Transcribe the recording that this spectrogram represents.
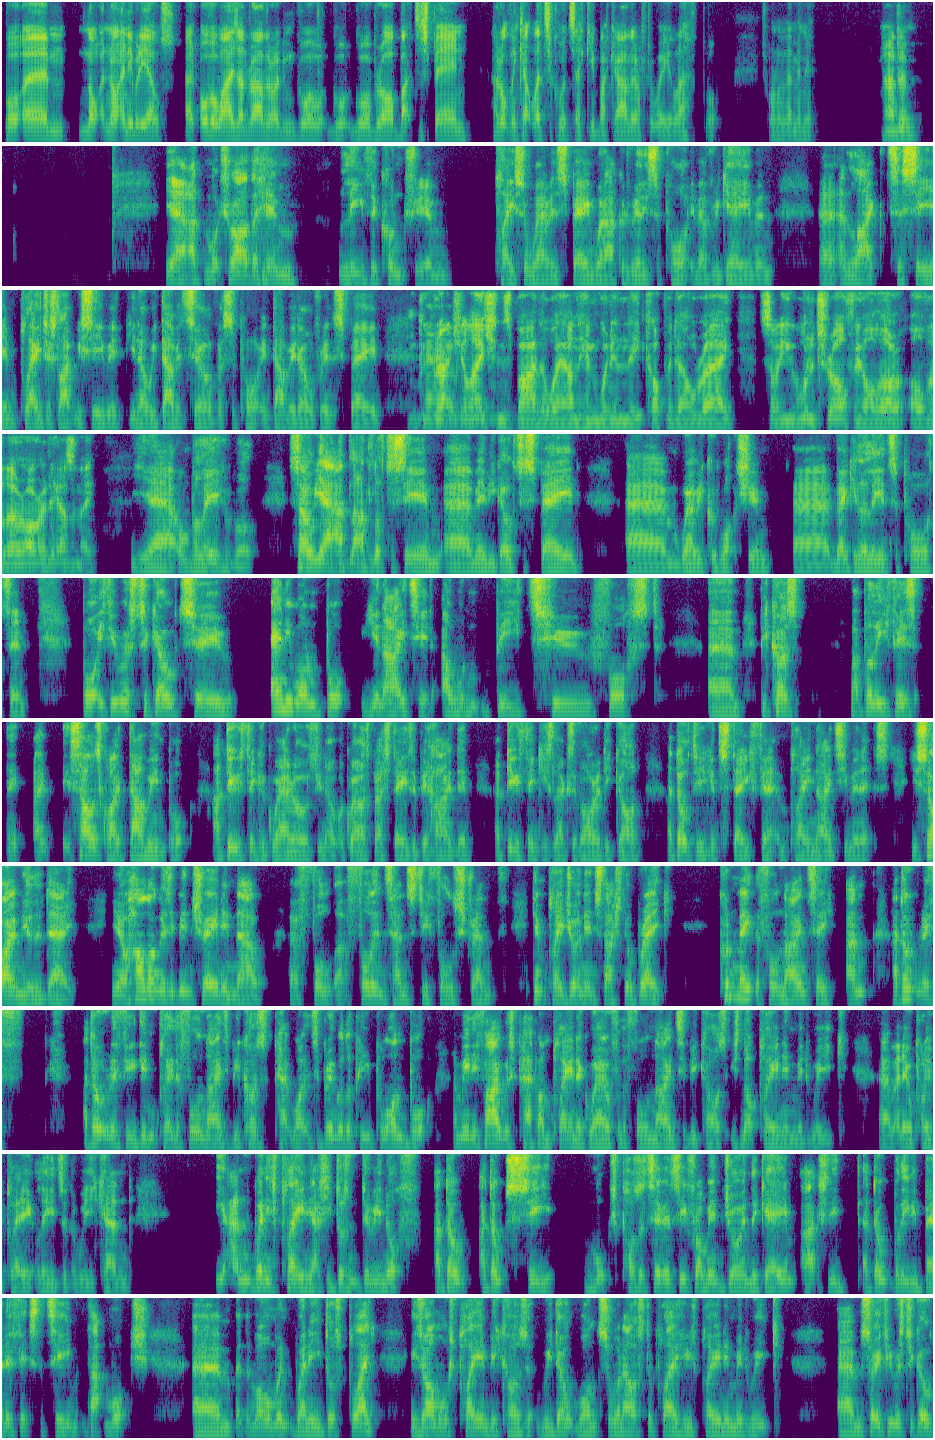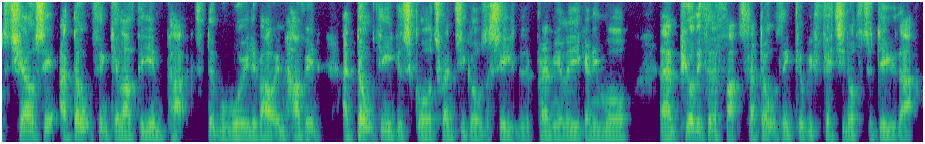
But um, not not anybody else. Otherwise, I'd rather have him go, go, go abroad back to Spain I don't think Atletico would take him back either after where he left, but it's one of them, in it. Adam? Yeah, I'd much rather him leave the country and play somewhere in Spain where I could really support him every game and uh, and like to see him play just like we see with you know with David Silva supporting David over in Spain. And congratulations, um, by the way, on him winning the Copa del Rey. So he won a trophy all over there already, hasn't he? Yeah, unbelievable. So yeah, I'd, I'd love to see him uh, maybe go to Spain um, where we could watch him uh, regularly and support him. But if he was to go to anyone but United, I wouldn't be too fussed um, because my belief is it, it, sounds quite damning, but I do think Aguero's, you know, Aguero's best days are behind him. I do think his legs have already gone. I don't think he can stay fit and play 90 minutes. You saw him the other day. You know, how long has he been training now at full at full intensity, full strength? Didn't play during the international break couldn't make the full 90. And I don't know if I don't know if he didn't play the full 90 because Pep wanted to bring other people on. But I mean, if I was Pep, I'm playing Aguero for the full 90 because he's not playing in midweek um, and he'll probably play Leeds at the weekend. Yeah, and when he's playing, he actually doesn't do enough. I don't I don't see much positivity from him during the game. Actually, I don't believe he benefits the team that much um, at the moment when he does play. He's almost playing because we don't want someone else to play who's playing in midweek. Um, so if he was to go to Chelsea, I don't think he'll have the impact that we're worried about him having. I don't think he can score 20 goals a season in the Premier League anymore, um, purely for the fact that I don't think he'll be fit enough to do that.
